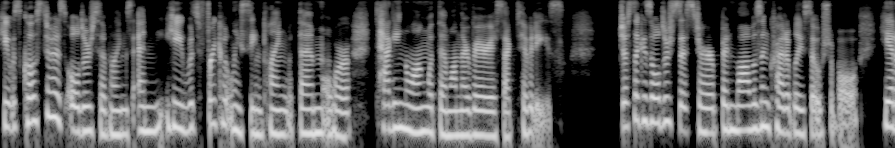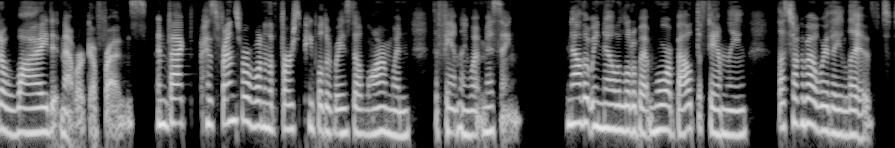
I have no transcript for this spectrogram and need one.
He was close to his older siblings and he was frequently seen playing with them or tagging along with them on their various activities. Just like his older sister, Benoit was incredibly sociable. He had a wide network of friends. In fact, his friends were one of the first people to raise the alarm when the family went missing. Now that we know a little bit more about the family, let's talk about where they lived.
